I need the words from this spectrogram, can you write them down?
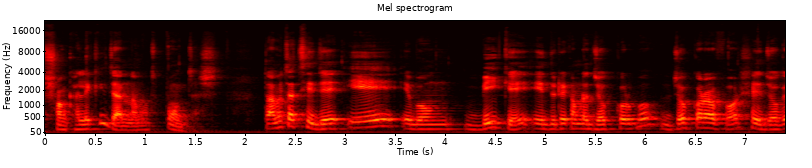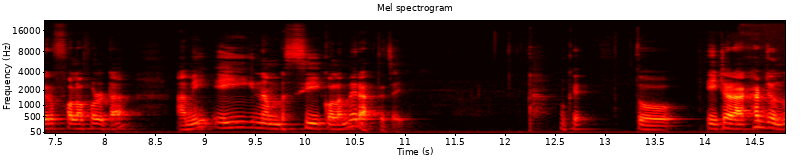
সংখ্যা লিখি যার নাম হচ্ছে পঞ্চাশ। তো আমি চাচ্ছি যে এ এবং বিকে এই দুটোকে আমরা যোগ করব। যোগ করার পর সেই যোগের ফলাফলটা আমি এই নাম্বার সি কলামে রাখতে চাই। ওকে? তো এইটা রাখার জন্য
